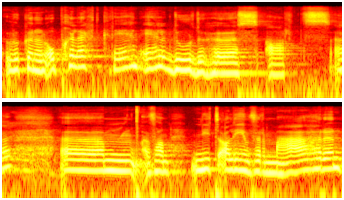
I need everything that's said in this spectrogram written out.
we kunnen opgelegd krijgen eigenlijk door de huisarts. Hè. Um, van niet alleen vermageren,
